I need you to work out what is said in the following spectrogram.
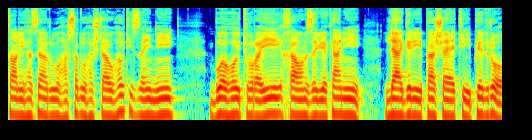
ساڵی هەزار و هەشت سەد و هەشتا و حەوت ی زەینی، بووە هۆی تووڕەیی خاوەن زەوییەکانی لاگری پاشایەتیی پێدرۆ.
